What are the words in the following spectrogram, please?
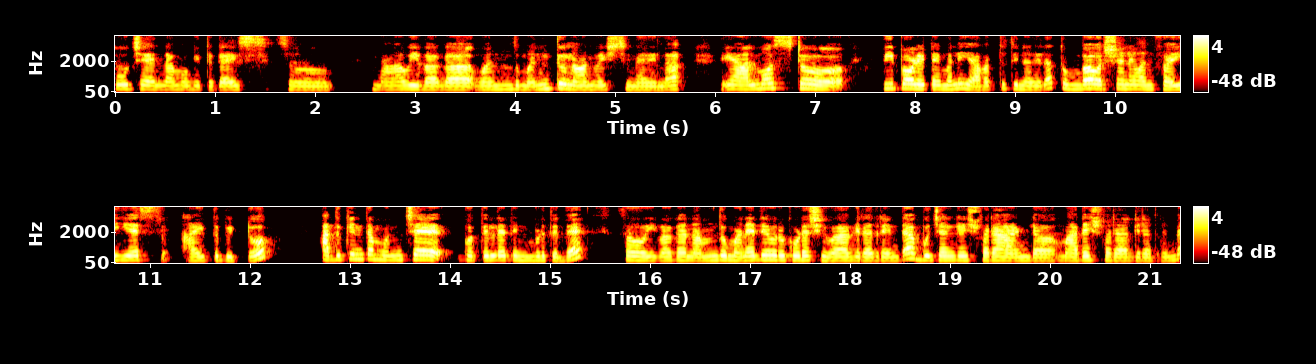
ಪೂಜೆ ಎಲ್ಲ ಮುಗೀತು ಗೈಸ್ ಸೊ ನಾವು ಇವಾಗ ಒಂದು ಮಂತು ನಾನ್ ವೆಜ್ ತಿನ್ನೋದಿಲ್ಲ ಆಲ್ಮೋಸ್ಟ್ ದೀಪಾವಳಿ ಟೈಮಲ್ಲಿ ಯಾವತ್ತೂ ತಿನ್ನೋದಿಲ್ಲ. ತುಂಬಾ ವರ್ಷನೇ ಒಂದು ಫೈವ್ ಇಯರ್ಸ್ ಆಯ್ತು ಬಿಟ್ಟು. ಅದಕ್ಕಿಂತ ಮುಂಚೆ ಗೊತ್ತಿಲ್ಲದೆ ತಿನ್ಬಿಡ್ತಿದ್ದೆ. ಸೊ ಇವಾಗ ನಮ್ದು ಮನೆ ದೇವರು ಕೂಡ ಶಿವ ಆಗಿರೋದ್ರಿಂದ, ಭುಜಂಗೇಶ್ವರ ಅಂಡ್ ಮಾದೇಶ್ವರ ಆಗಿರೋದ್ರಿಂದ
